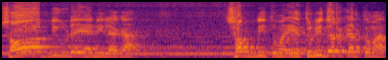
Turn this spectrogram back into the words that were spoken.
সবই উড়াইয়া নিলাগা সবই তোমার, এতটি দরকার তোমার।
